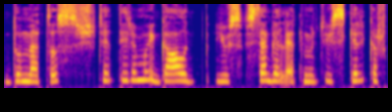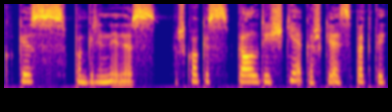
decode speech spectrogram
du metus šitie tyrimai, gal jūs vis tiek galėtumėte išskirti kažkokius pagrindinius kažkokius gal ryškie kažkokie aspektai,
